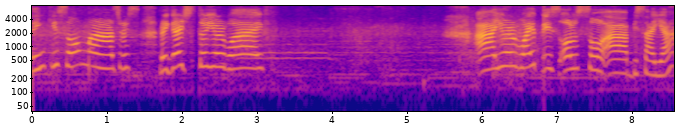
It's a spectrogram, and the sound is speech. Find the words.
Thank you so much. Regards to your wife. Ah, your wife is also a Bisaya.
